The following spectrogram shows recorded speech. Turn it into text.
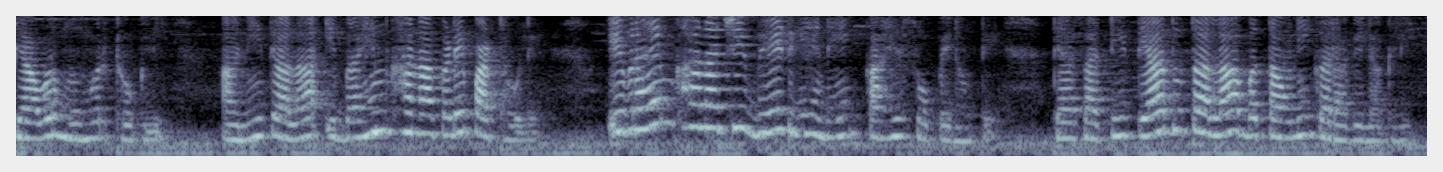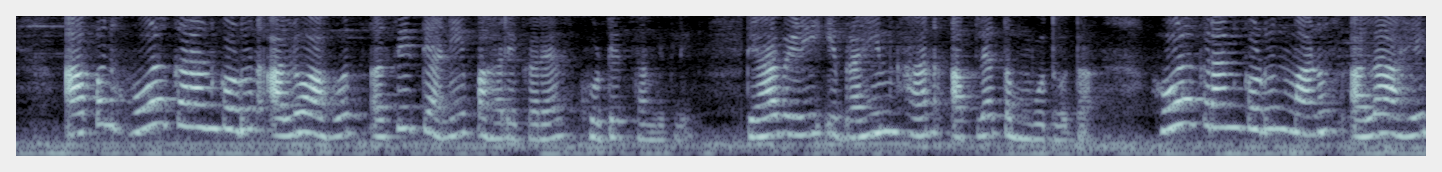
त्यावर मोहर ठोकली आणि त्याला इब्राहिम खानाकडे पाठवले. इब्राहिम खानाची भेट घेणे काही सोपे नव्हते. त्यासाठी त्या दूताला बतावणी करावी लागली. आपण होळकरांकडून आलो आहोत असे त्याने पहारेकऱ्यांस खोटेच सांगितले. त्यावेळी इब्राहिम खान आपल्या तंबूत होता. होळकरांकडून माणूस आला आहे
